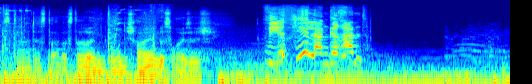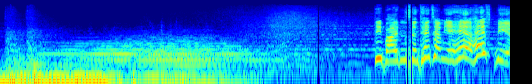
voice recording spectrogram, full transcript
Das da, das da, das da. Dann kommen wir nicht rein, das weiß ich. Sie ist hier lang gerannt! Die beiden sind hinter mir her, helft mir!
